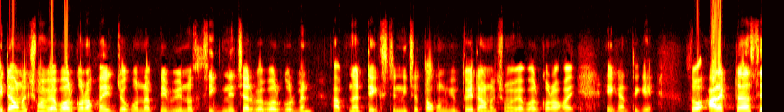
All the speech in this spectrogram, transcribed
এটা অনেক সময় ব্যবহার করা হয় যখন আপনি বিভিন্ন সিগনেচার ব্যবহার করবেন আপনার টেক্সটের নিচে তখন কিন্তু এটা অনেক সময় ব্যবহার করা হয় এখান থেকে। তো আরেকটা আছে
